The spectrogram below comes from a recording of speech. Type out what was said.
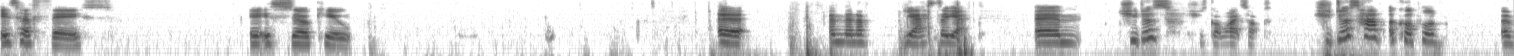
is her face. It is so cute. Uh, and then I've yeah, so yeah. Um, she does. She's got white socks. She does have a couple of, of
